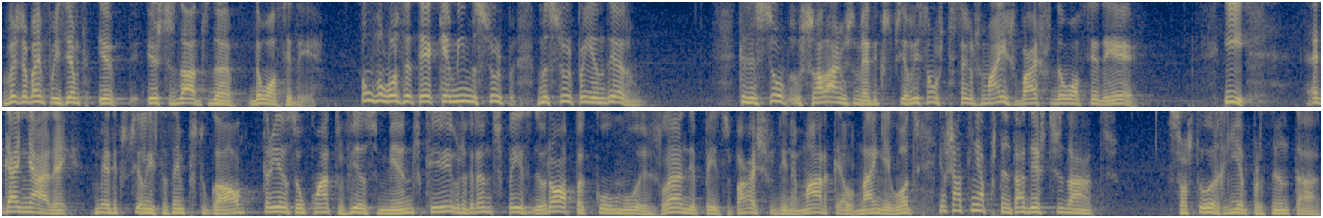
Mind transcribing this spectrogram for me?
veja bem, por exemplo, estes dados da, da OCDE. São valores até que a mim me, surpre, me surpreenderam. Quer dizer, os salários de médicos especialistas são os terceiros mais baixos da OCDE. E a ganharem médicos especialistas em Portugal três ou quatro vezes menos que os grandes países da Europa, como a Islândia, Países Baixos, Dinamarca, Alemanha e outros. Eu já tinha apresentado estes dados. Só estou a reapresentar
